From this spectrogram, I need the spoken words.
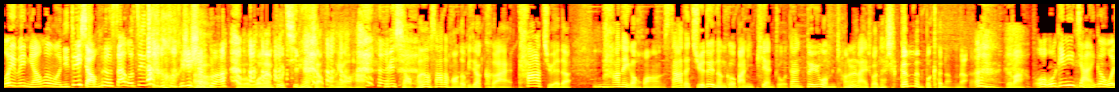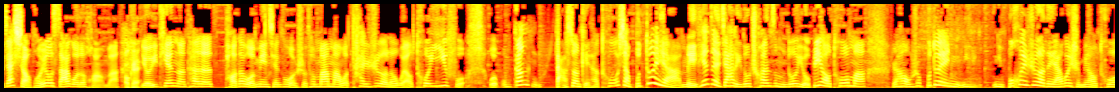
我以为你要问我，你对小朋友撒过最大的谎是什么？呃不不，我们不欺骗小朋友哈，因为小朋友撒的谎都比较可爱，他觉得嗯他那个谎撒的绝对能够把你骗住，但对于我们成人来说，那是根本不可能的，对吧我我给你讲一个我家小朋友撒过的谎吧。？OK，有一天呢，他跑到我面前跟我说：“他说妈妈，我太热了，我要脱衣服。我我刚打算给他脱，我想不对呀，每天在家里都穿这么多，有必要脱吗？然后我说不对，你你你不会热的呀，为什么要脱？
